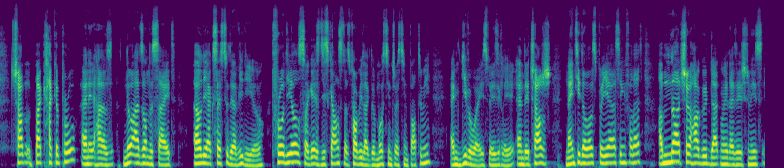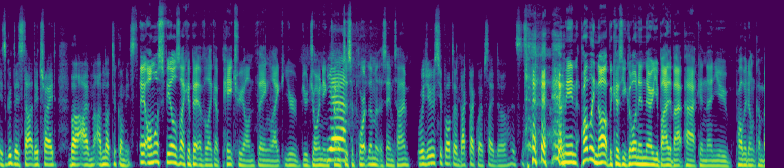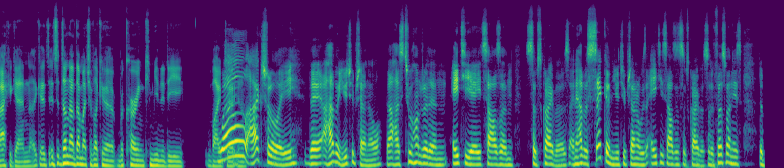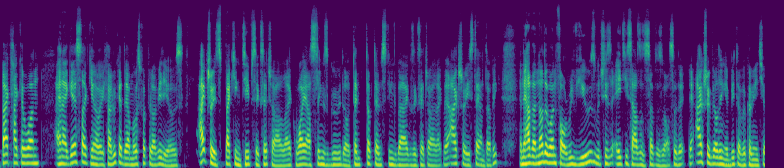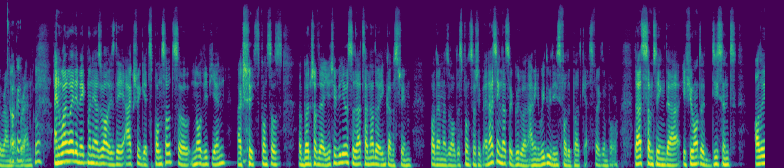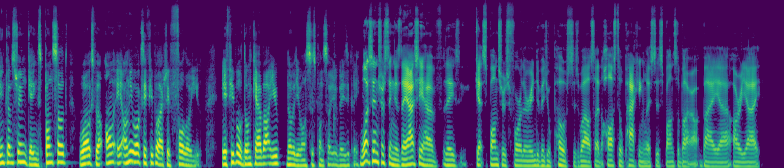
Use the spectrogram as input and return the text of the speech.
Pack Hacker Pro, and it has no ads on the site, early access to their video, pro deals, so I guess discounts. That's probably like the most interesting part to me and giveaways basically. And they charge ninety dollars per year, I think, for that. I'm not sure how good that monetization is. It's good they start, they tried, but I'm I'm not too convinced. It almost feels like a bit of like a Patreon thing, like you're you're joining yeah. kind of to support them at the same time. Would you support a backpack website though? It's I mean, probably not because you go in there, you buy the backpack, and then you probably don't come back again. Like it's, it's it doesn't have that much of like a recurring community vibe well, actually, they have a YouTube channel that has 288,000 subscribers, and they have a second YouTube channel with 80,000 subscribers. So the first one is the Pack Hacker one, and I guess like you know, if I look at their most popular videos, actually it's packing tips etc like why are slings good or 10, top 10 sling bags etc like they actually stay on topic and they have another one for reviews which is 80000 subs as well so they, they're actually building a bit of a community around okay, that brand cool. and one way they make money as well is they actually get sponsored so nordvpn actually sponsors a bunch of their youtube videos so that's another income stream for them as well, the sponsorship. And I think that's a good one. I mean, we do this for the podcast, for example. That's something that if you want a decent other income stream, getting sponsored works, but it only works if people actually follow you. If people don't care about you, nobody wants to sponsor you, basically. What's interesting is they actually have they get sponsors for their individual posts as well. So the hostel packing list is sponsored by by uh, REI,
